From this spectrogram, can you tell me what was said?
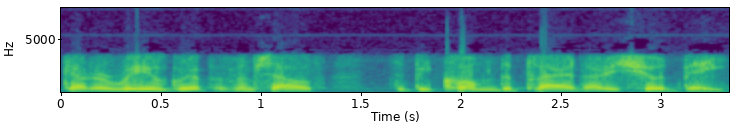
get a real grip of himself to become the player that he should be.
